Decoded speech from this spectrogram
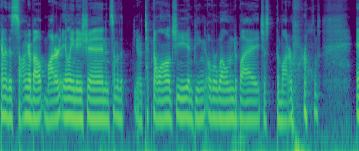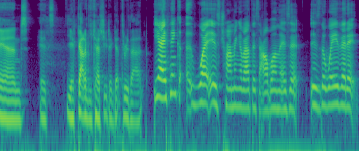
kind of this song about modern alienation and some of the you know technology and being overwhelmed by just the modern world. And it's you got to be catchy to get through that. Yeah, I think uh, what is charming about this album is it is the way that it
